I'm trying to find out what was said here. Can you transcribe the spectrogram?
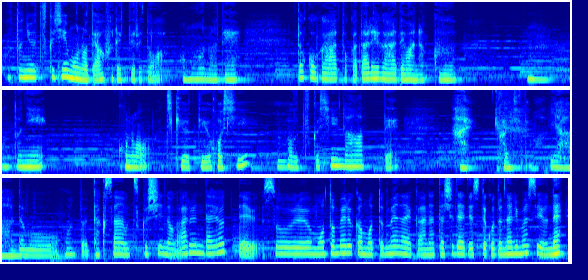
本当に美しいもので溢れてるとは思うのでどこがとか誰がではなく、当にこの地球っていう星は美しいなって、はい感じてます。いやでも本当にたくさん美しいのがあるんだよってそれを求めるか求めないかあなた次第ですってことになりますよね。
